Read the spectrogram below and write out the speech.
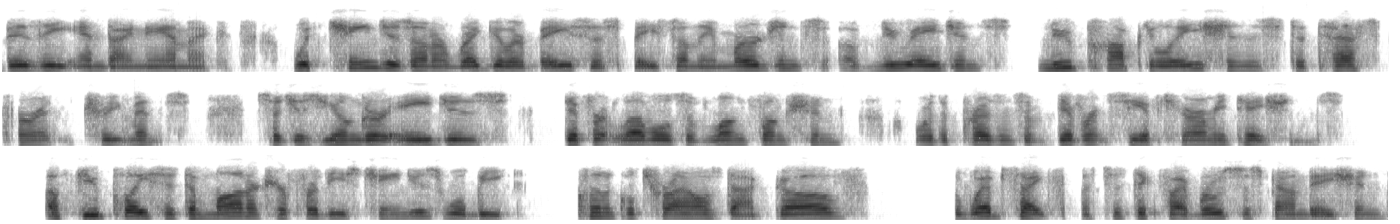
busy and dynamic, with changes on a regular basis based on the emergence of new agents, new populations to test current treatments, such as younger ages, different levels of lung function, or the presence of different CFTR mutations. A few places to monitor for these changes will be clinicaltrials.gov, the website from the Cystic Fibrosis Foundation,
